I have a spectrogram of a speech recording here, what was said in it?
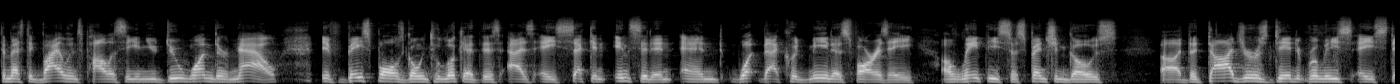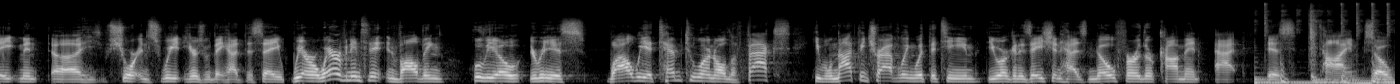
domestic violence policy. And you do wonder now if baseball is going to look at this as a second incident and what that could mean as far as a, a lengthy suspension goes. Uh, the Dodgers did release a statement, uh, short and sweet. Here's what they had to say We are aware of an incident involving Julio Urias. While we attempt to learn all the facts, he will not be traveling with the team. The organization has no further comment at this time. So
